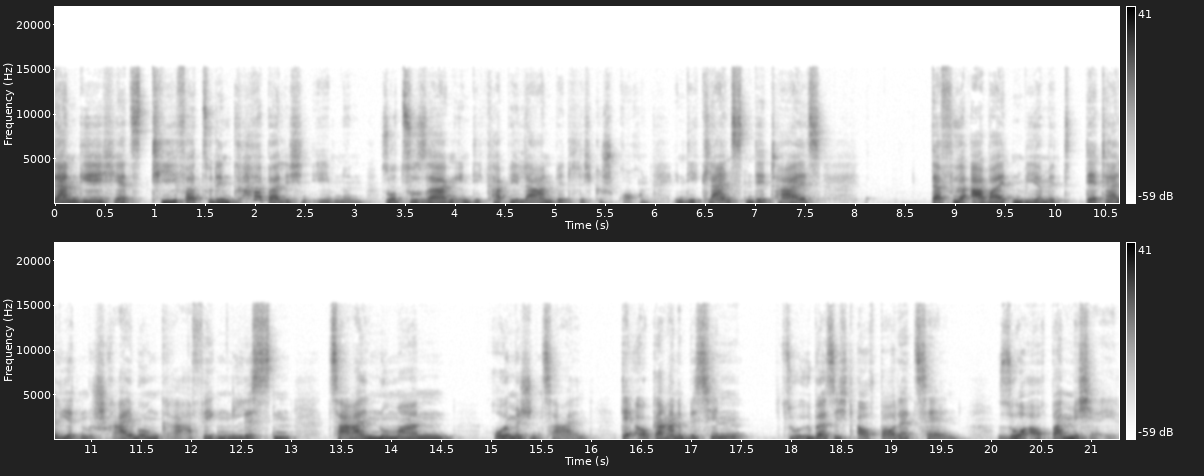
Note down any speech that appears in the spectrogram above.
dann gehe ich jetzt tiefer zu den körperlichen Ebenen, sozusagen in die Kapillaren bildlich gesprochen, in die kleinsten Details Dafür arbeiten wir mit detaillierten Beschreibungen, Grafiken, Listen, Zahlen, Nummern, römischen Zahlen der Organe bis hin zur Übersicht Aufbau der Zellen. So auch beim Michael.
